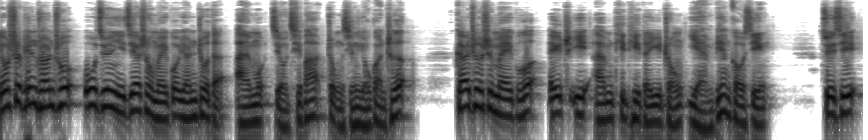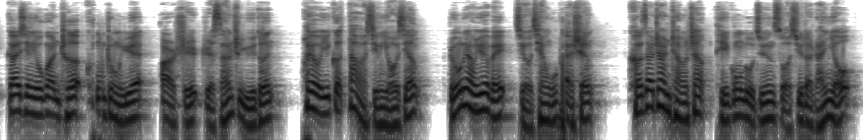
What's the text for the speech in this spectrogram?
有视频传出，乌军已接受美国援助的 M 九七八重型油罐车，该车是美国 HEMTT 的一种演变构型。据悉，该型油罐车空重约二十至三十余吨，配有一个大型油箱，容量约为九千五百升。可在战场上提供陆军所需的燃油，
